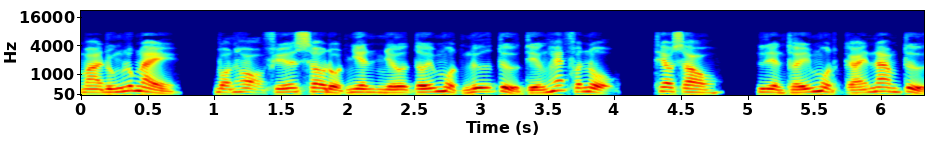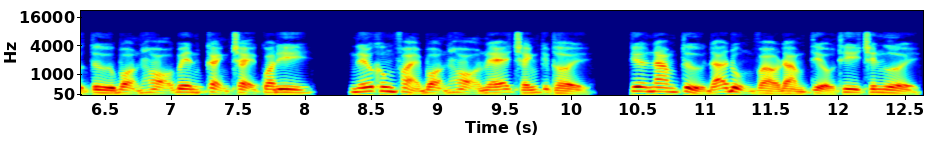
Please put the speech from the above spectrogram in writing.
Mà đúng lúc này, bọn họ phía sau đột nhiên nhớ tới một nữ tử tiếng hét phẫn nộ, theo sau, liền thấy một cái nam tử từ bọn họ bên cạnh chạy qua đi, nếu không phải bọn họ né tránh kịp thời, kia nam tử đã đụng vào đàm tiểu thi trên người.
